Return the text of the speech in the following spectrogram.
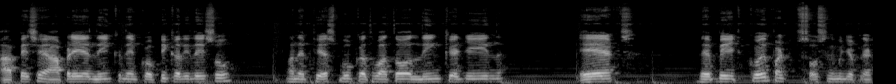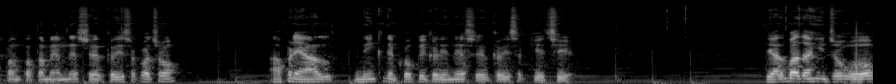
આપે છે. આપણે એ લિંકને કોપી કરી લઈશું અને ફેસબુક અથવા તો લિંકડિન એક્સ રેબિટ કોઈ પણ સોશિયલ મીડિયા પ્લેટફોર્મ પર તમે એમને શેર કરી શકો છો. આપણે આ લિંકને કોપી કરીને શેર કરી શકીએ છીએ. ત્યારબાદ અહીં જુઓ,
